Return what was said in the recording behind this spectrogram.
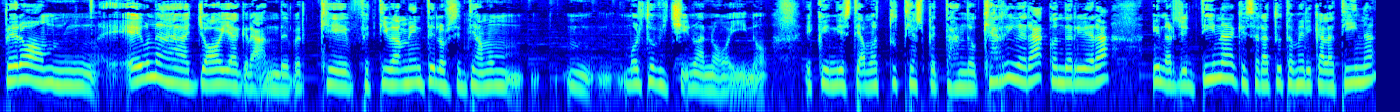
Però mm, è una gioia grande perché effettivamente lo sentiamo mm, molto vicino a noi no? e quindi stiamo tutti aspettando che arriverà quando arriverà in Argentina che sarà tutta America Latina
